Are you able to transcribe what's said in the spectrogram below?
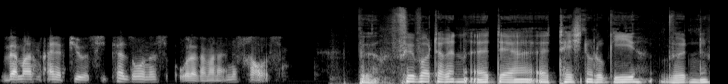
wenn man eine POC-Person ist oder wenn man eine Frau ist. Befürworterin äh, der äh, Technologie würden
